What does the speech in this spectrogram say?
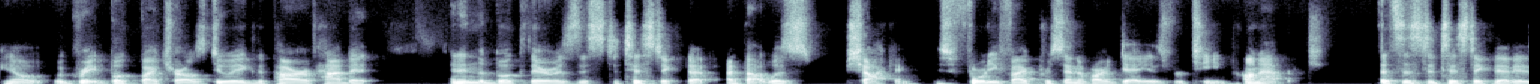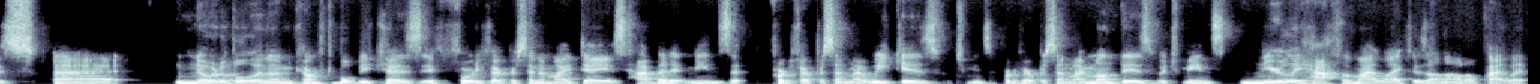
You know, a great book by Charles Duhigg, The Power of Habit. And in the book, there was this statistic that I thought was shocking. Is 45% of our day is routine on average. That's a statistic that is uh, notable and uncomfortable because if 45% of my day is habit, it means that 45% of my week is, which means 45% of my month is, which means nearly half of my life is on autopilot.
